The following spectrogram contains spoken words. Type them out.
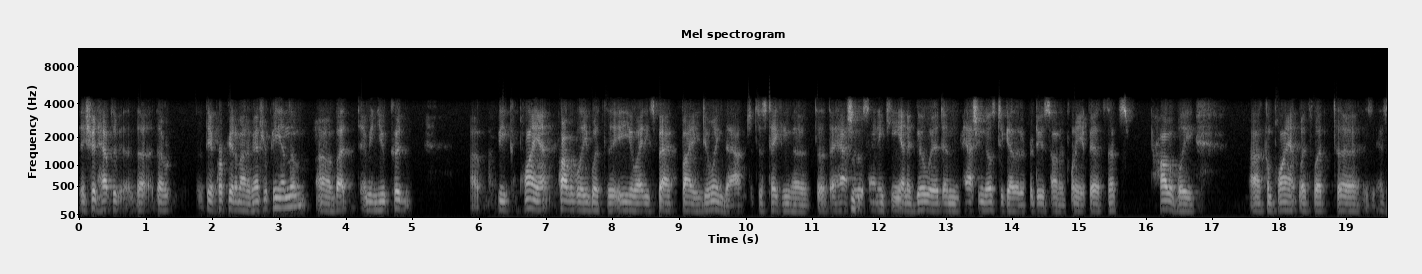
they should have the, the, the the appropriate amount of entropy in them. Uh, but I mean, you could uh, be compliant probably with the EUID spec by doing that, just taking the, the, the hash of the signing key and a GUID and hashing those together to produce 128 bits. That's probably compliant with what uh, is,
